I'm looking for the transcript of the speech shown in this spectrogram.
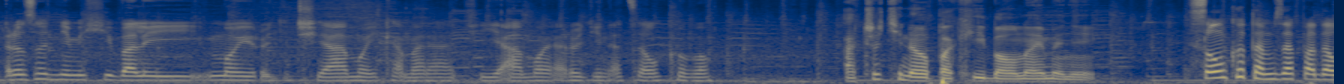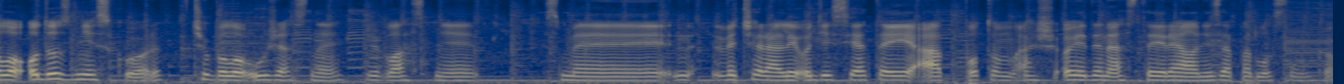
rozhodne mi chýbali moji rodičia, moji kamaráti a moja rodina celkovo. A čo ti naopak chýbalo najmenej? Slnko tam zapadalo o dosť neskôr, čo bolo úžasné, že vlastne sme večerali o 10. a potom až o 11. reálne zapadlo slnko.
